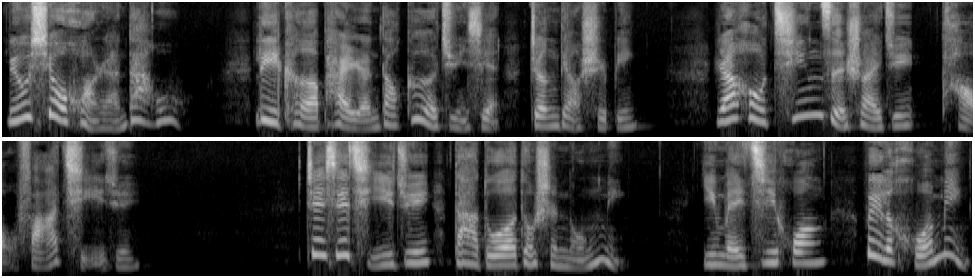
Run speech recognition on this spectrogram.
刘秀恍然大悟，立刻派人到各郡县征调士兵，然后亲自率军讨伐起义军。这些起义军大多都是农民，因为饥荒，为了活命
